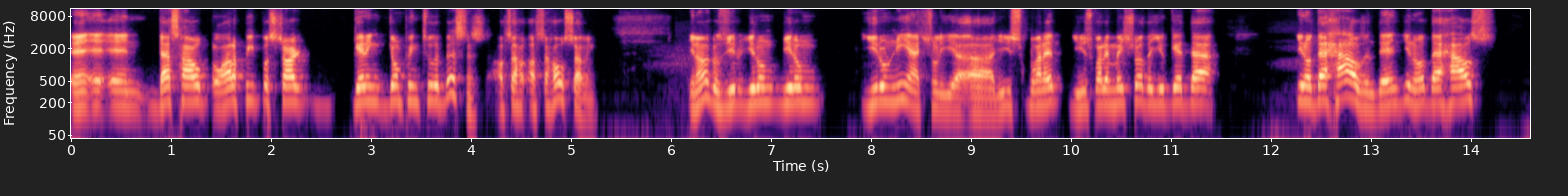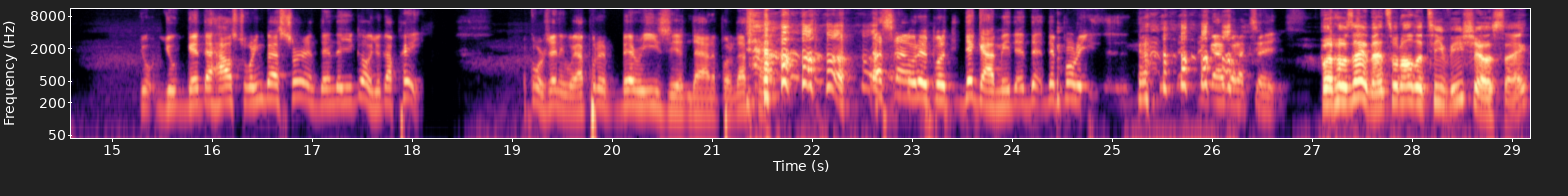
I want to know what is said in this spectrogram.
And, and that's how a lot of people start getting jumping to the business as a, as a wholesaling, you know, because you, you don't, you don't, you don't need actually, uh, uh you just want to, you just want to make sure that you get that, you know, that house. And then, you know, that house, you, you get the house to an investor and then there you go. You got paid. Of course, anyway, I put it very easy in that, but that's not, that's not what it is. But they got me. They, they, they probably, they got what I say. But Jose, that's what all the TV shows say.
